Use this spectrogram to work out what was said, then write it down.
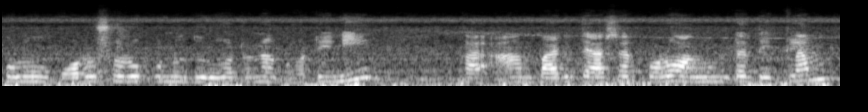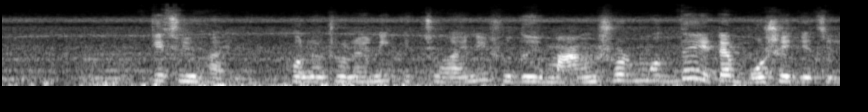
কোনো বড় সড়ো কোনো দুর্ঘটনা ঘটেনি। বাড়িতে আসার পরও আঙুলটা দেখলাম কিছুই হয়নি। ফলে ঠোলেনি কিছু হয়নি। শুধু ওই মাংসর মধ্যে এটা বসে গেছিল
